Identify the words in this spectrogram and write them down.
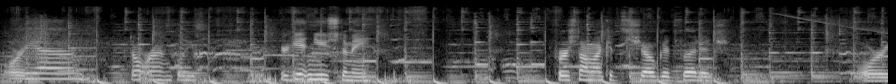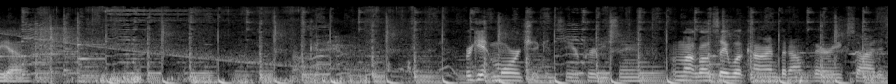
Oreo. Don't run, please. You're getting used to me. First time I could show good footage. Oreo. Okay. We're getting more chickens here pretty soon. I'm not going to say what kind, but I'm very excited.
